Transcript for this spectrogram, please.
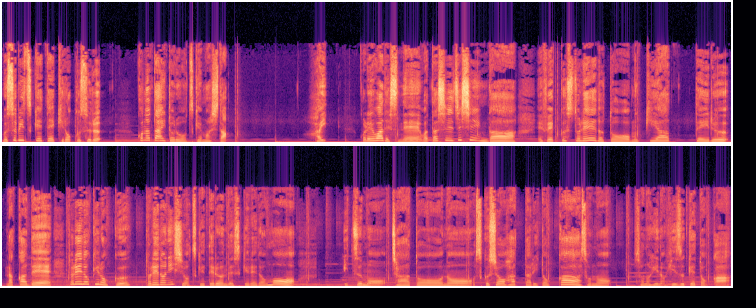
結びつけて記録する。このタイトルをつけました。はい。これはですね、私自身が FX トレードと向き合っている中で、トレード記録、トレード日誌をつけてるんですけれども、いつもチャートのスクショを貼ったりとか、その、その日の日付とか、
